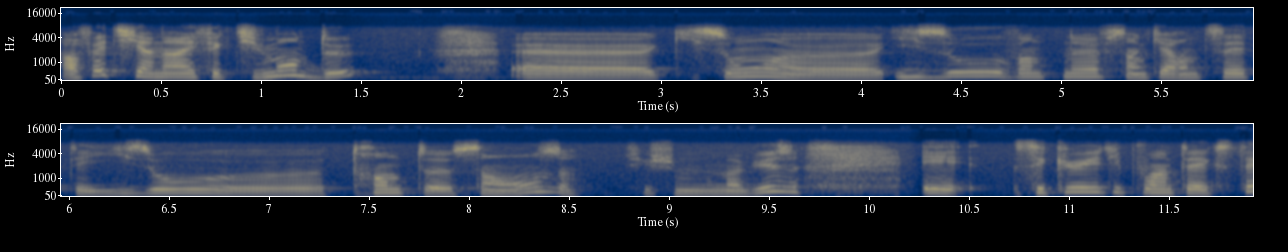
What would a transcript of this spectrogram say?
en fait, il y en a effectivement deux. Euh, qui sont euh, ISO 29147 et ISO 30111 si je ne m'abuse. Et security.txt,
